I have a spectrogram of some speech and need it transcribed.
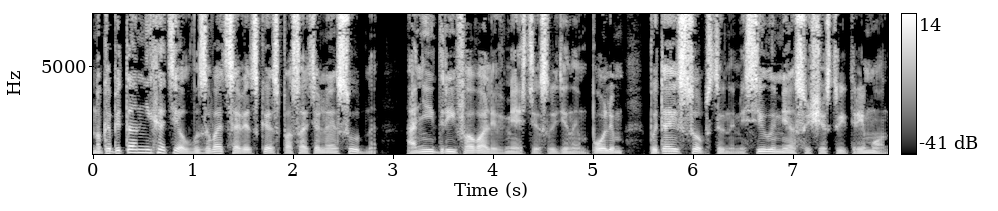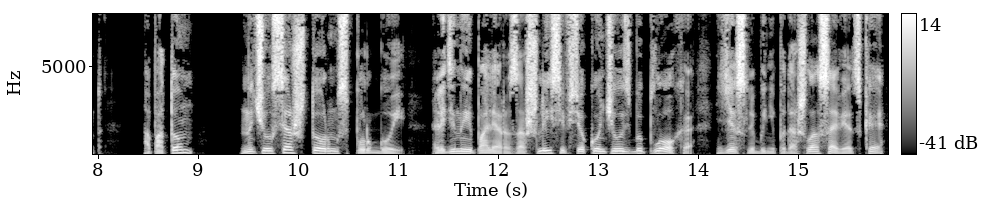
Но капитан не хотел вызывать советское спасательное судно. Они дрейфовали вместе с ледяным полем, пытаясь собственными силами осуществить ремонт. А потом начался шторм с пургой. Ледяные поля разошлись, и все кончилось бы плохо, если бы не подошла советская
